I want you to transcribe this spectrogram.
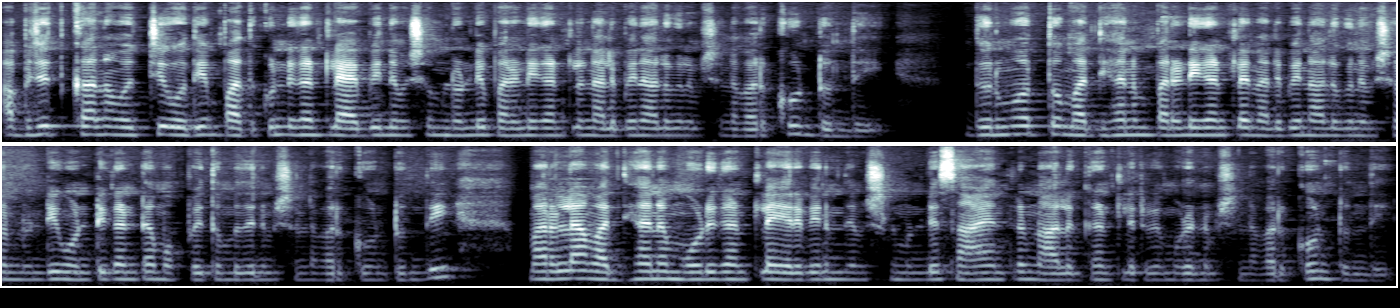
అభిజిత్ కాలం వచ్చి ఉదయం పదకొండు గంటల యాభై నిమిషం నుండి పన్నెండు గంటల నలభై నాలుగు నిమిషాల వరకు ఉంటుంది. దుర్ముహూర్తం మధ్యాహ్నం పన్నెండు గంటల నలభై నాలుగు నిమిషం నుండి ఒంటి గంట ముప్పై తొమ్మిది నిమిషాల వరకు ఉంటుంది. మరలా మధ్యాహ్నం మూడు గంటల ఇరవై ఎనిమిది నిమిషం నుండి సాయంత్రం నాలుగు గంటల ఇరవై మూడు నిమిషాల వరకు ఉంటుంది.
